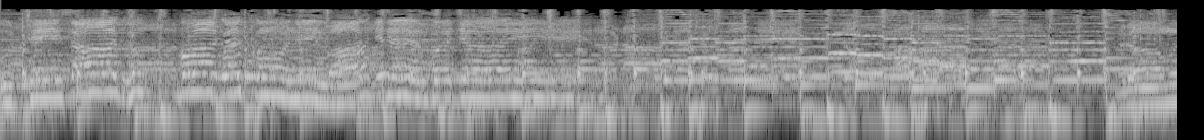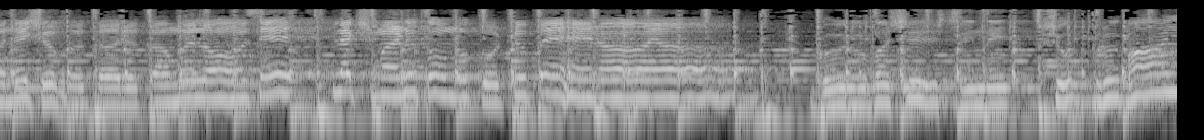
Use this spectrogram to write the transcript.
उठे साधु वादकों ने वाद्य बजाए। राम ने शुभ कर कमलों से लक्ष्मण को मुकुट पहनाया। गुरु वशिष्ठ ने शुभ्र भाल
